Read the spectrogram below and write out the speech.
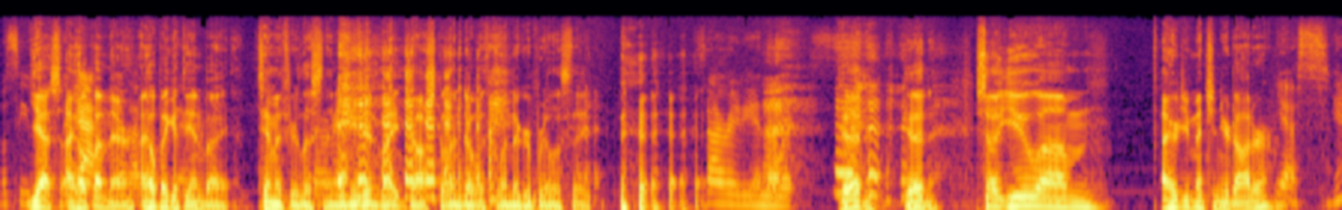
We'll see you. yes, soon. I hope I'm there. I hope I be get the invite. Tim, if you're listening, you need to invite Josh Galindo with Galindo Group Real Estate. It's already in the works. good, good. So you, um, I heard you mention your daughter. Yes. Yes.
